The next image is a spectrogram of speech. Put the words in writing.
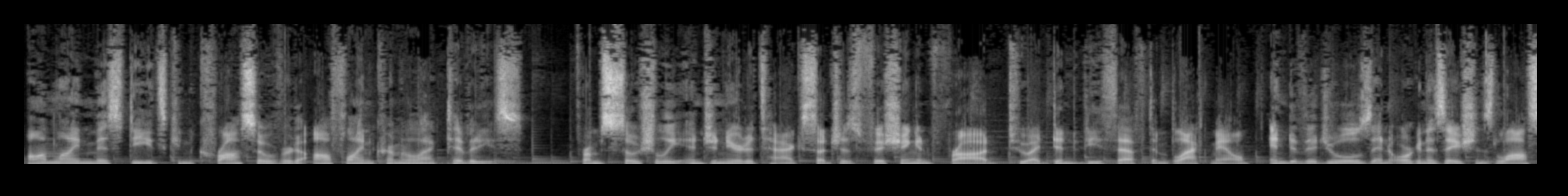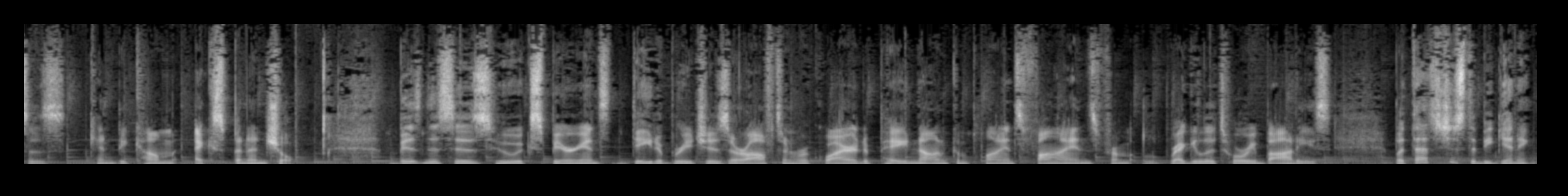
online misdeeds can cross over to offline criminal activities. From socially engineered attacks such as phishing and fraud to identity theft and blackmail, individuals and organizations' losses can become exponential. Businesses who experience data breaches are often required to pay non compliance fines from regulatory bodies, but that's just the beginning.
